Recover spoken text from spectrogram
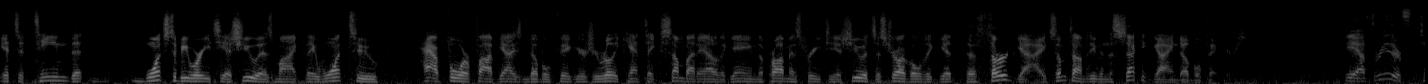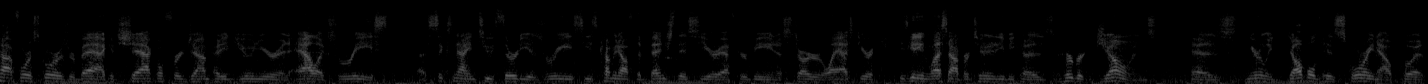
it's a team that wants to be where ETSU is, Mike. They want to have four or five guys in double figures. You really can't take somebody out of the game. The problem is for ETSU, it's a struggle to get the third guy, sometimes even the second guy in double figures. Yeah, three of their top four scorers are back. It's Shackelford, John Petty Jr., and Alex Reese. Uh, 6'9", 230 is Reese. He's coming off the bench this year after being a starter last year. He's getting less opportunity because Herbert Jones has nearly doubled his scoring output,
